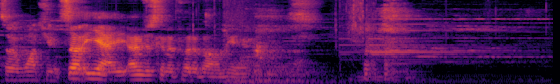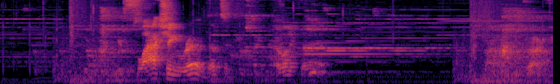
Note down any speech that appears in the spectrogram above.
So it wants you to. So yeah, I'm just gonna put a bomb here. You're flashing red. That's interesting. I like that. Fuck.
